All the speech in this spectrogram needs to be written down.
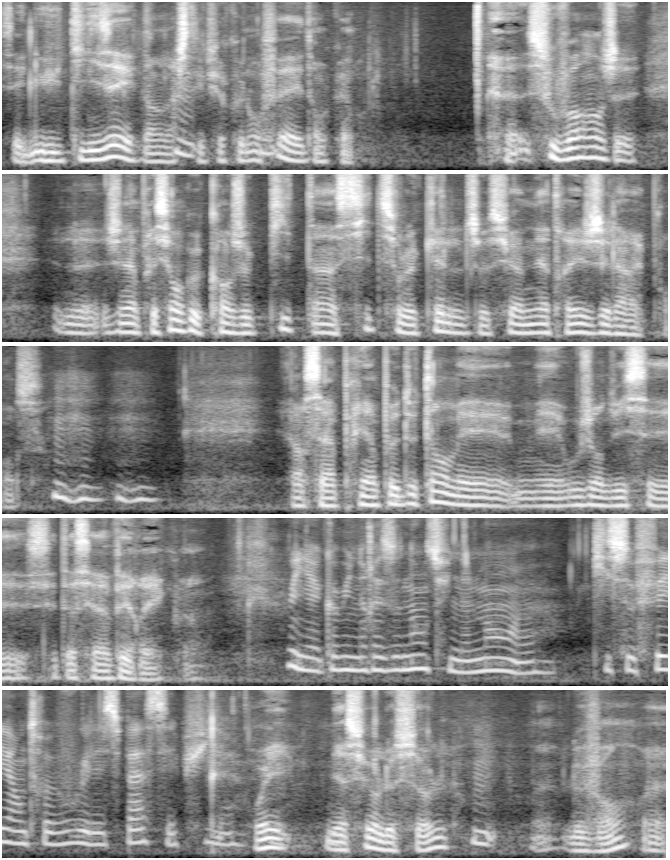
c'est l'utiliser dans l'architecture que l'on mm. fait. donc, euh, souvent, je, j'ai l'impression que quand je quitte un site sur lequel je suis amené à travailler, j'ai la réponse. Mm-hmm, mm-hmm. Alors, ça a pris un peu de temps, mais, mais aujourd'hui, c'est, assez avéré. Quoi. Oui, il y a comme une résonance finalement qui se fait entre vous et l'espace et puis. Euh, oui, bien sûr, le sol, mm. hein, le vent, euh,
